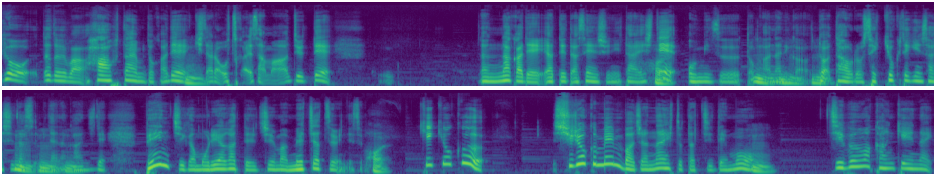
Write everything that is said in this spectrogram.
今日、例えばハーフタイムとかでうん来たらお疲れ様って言って、中でやってた選手に対しはいてお水とか何かタオルを積極的に差し出すみたいな感じで、ベンチが盛り上がってるチームはめっちゃ強いんですよ。はい。結局、主力メンバーじゃない人たちでも、うん自分は関係ない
